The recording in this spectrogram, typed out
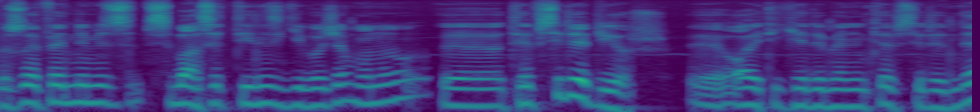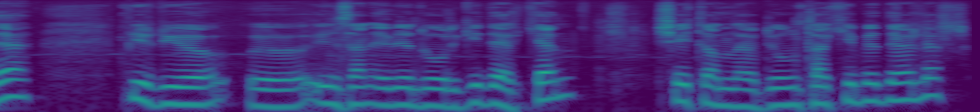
Resul Efendimiz siz bahsettiğiniz gibi hocam onu e, tefsir ediyor. E, o ayet-i kerimenin tefsirinde bir diyor e, insan evine doğru giderken şeytanlar diyor onu takip ederler.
